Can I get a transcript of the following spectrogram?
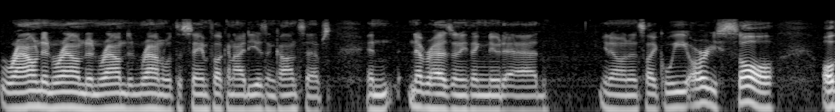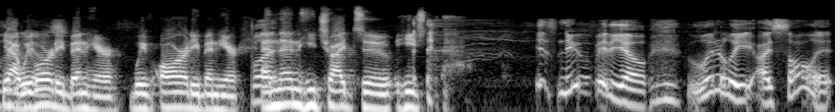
round and round and round and round with the same fucking ideas and concepts, and never has anything new to add. You know, and it's like we already saw all the Yeah, we've already been here. We've already been here. But- and then he tried to. He's his new video. Literally, I saw it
